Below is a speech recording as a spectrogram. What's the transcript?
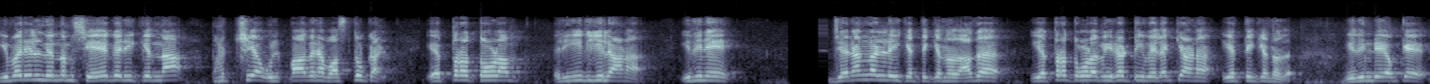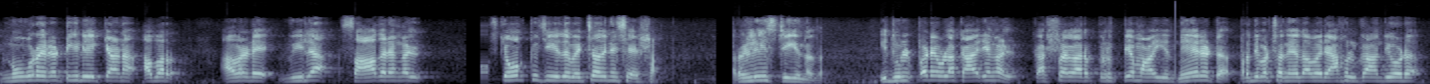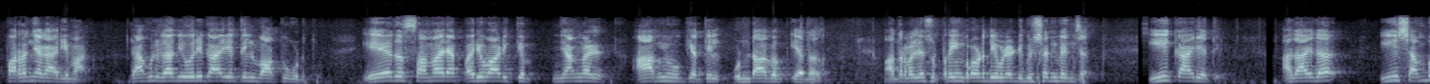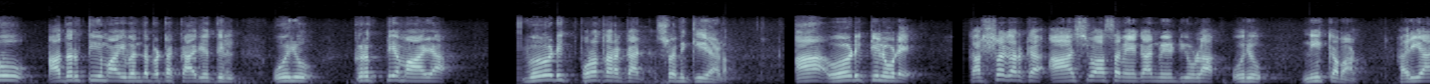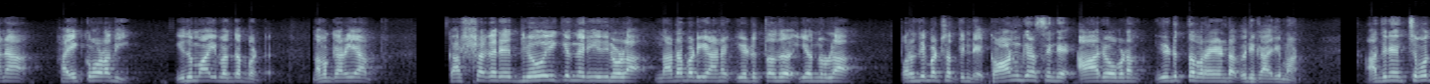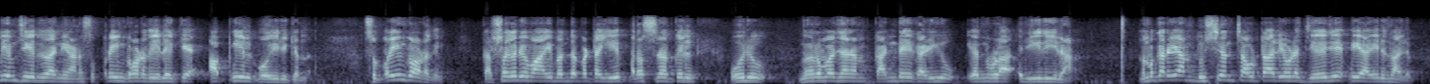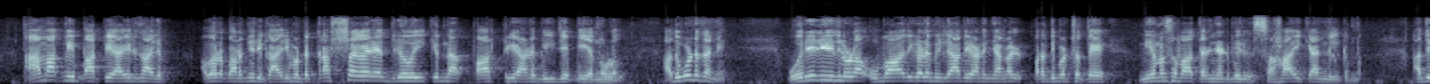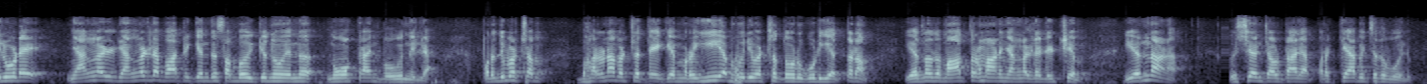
ഇവരിൽ നിന്നും ശേഖരിക്കുന്ന ഭക്ഷ്യ ഉൽപാദന വസ്തുക്കൾ എത്രത്തോളം രീതിയിലാണ് ഇതിനെ ജനങ്ങളിലേക്ക് എത്തിക്കുന്നത്? അത് എത്രത്തോളം ഇരട്ടി വിലയ്ക്കാണ് എത്തിക്കുന്നത്? ഇതിന്റെയൊക്കെ നൂറിരട്ടിയിലേക്കാണ് അവർ അവരുടെ വില സാധനങ്ങൾ സ്റ്റോക്ക് ചെയ്ത് വെച്ചതിന് ശേഷം റിലീസ് ചെയ്യുന്നത്. ഇതുൾപ്പെടെയുള്ള കാര്യങ്ങൾ കർഷകർ കൃത്യമായി നേരിട്ട് പ്രതിപക്ഷ നേതാവ് രാഹുൽ ഗാന്ധിയോട് പറഞ്ഞ കാര്യമാണ്. രാഹുൽ ഗാന്ധി ഒരു കാര്യത്തിൽ വാക്കുകൊടുത്തു ഏത് സമര പരിപാടിക്കും ഞങ്ങൾ ആഭിമുഖ്യത്തിൽ ഉണ്ടാകും എന്നത്. മാത്രമല്ല സുപ്രീം കോടതിയുടെ ഡിവിഷൻ ബെഞ്ച് ഈ കാര്യത്തിൽ അതായത് ഈ ശംഭു അതിർത്തിയുമായി ബന്ധപ്പെട്ട കാര്യത്തിൽ ഒരു കൃത്യമായ വേർഡിക് പുറത്തിറക്കാൻ ശ്രമിക്കുകയാണ്. ആ വേർഡിക്റ്റിലൂടെ കർഷകർക്ക് ആശ്വാസമേകാൻ വേണ്ടിയുള്ള ഒരു നീക്കമാണ്. ഹരിയാന ഹൈക്കോടതി ഇതുമായി ബന്ധപ്പെട്ട് നമുക്കറിയാം കർഷകരെ ദ്രോഹിക്കുന്ന രീതിയിലുള്ള നടപടിയാണ് എടുത്തത് എന്നുള്ള പ്രതിപക്ഷത്തിന്റെ കോൺഗ്രസിന്റെ ആരോപണം എടുത്തു പറയേണ്ട ഒരു കാര്യമാണ്. അതിനെ ചോദ്യം ചെയ്ത് തന്നെയാണ് സുപ്രീം കോടതിയിലേക്ക് അപ്പീൽ പോയിരിക്കുന്നത്. സുപ്രീം കോടതി കർഷകരുമായി ബന്ധപ്പെട്ട ഈ പ്രശ്നത്തിൽ ഒരു നിർവചനം കണ്ടേ കഴിയൂ എന്നുള്ള രീതിയിലാണ്. നമുക്കറിയാം ദുഷ്യന്ത് ചൗട്ടാലിയുടെ ജെ ജെ പി ആയിരുന്നാലും ആം ആദ്മി പാർട്ടി ആയിരുന്നാലും അവർ പറഞ്ഞൊരു കാര്യമുണ്ട് കർഷകരെ ദ്രോഹിക്കുന്ന പാർട്ടിയാണ് ബി ജെ പി എന്നുള്ളത്. അതുകൊണ്ട് തന്നെ ഒരു രീതിയിലുള്ള ഉപാധികളും ഇല്ലാതെയാണ് ഞങ്ങൾ പ്രതിപക്ഷത്തെ നിയമസഭാ തെരഞ്ഞെടുപ്പിൽ സഹായിക്കാൻ നിൽക്കുന്നത്. അതിലൂടെ ഞങ്ങൾ ഞങ്ങളുടെ പാർട്ടിക്ക് എന്ത് സംഭവിക്കുന്നു എന്ന് നോക്കാൻ പോകുന്നില്ല. പ്രതിപക്ഷം ഭരണപക്ഷത്തേക്ക് മൃഗീയ ഭൂരിപക്ഷത്തോടു കൂടി എത്തണം എന്നത് മാത്രമാണ് ഞങ്ങളുടെ ലക്ഷ്യം എന്നാണ് ദുഷ്യന്ത് ചൗട്ടാല പ്രഖ്യാപിച്ചത് പോലും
